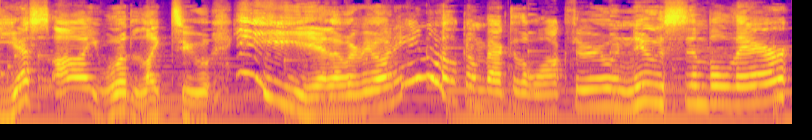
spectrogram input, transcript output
Yes, I would like to. Hello everyone, and welcome back to the walkthrough. New symbol there,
